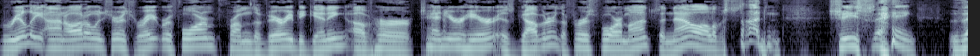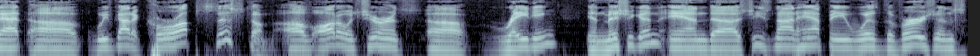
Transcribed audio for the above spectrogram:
really, on auto insurance rate reform from the very beginning of her tenure here as governor, the first four months. And now all of a sudden, she's saying that uh, we've got a corrupt system of auto insurance uh, rating in Michigan, and uh, she's not happy with the versions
